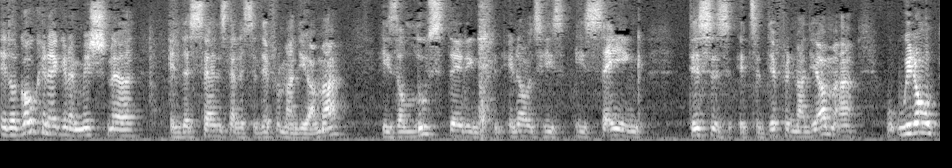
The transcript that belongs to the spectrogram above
it'll go Keneged a Mishnah in the sense that it's a different Mandiyama. He's elucidating. You know, he's he's saying this is it's a different Mandiyama. We don't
